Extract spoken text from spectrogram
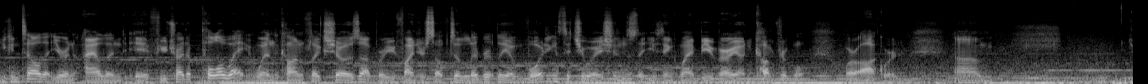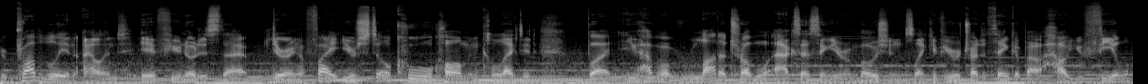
you can tell that you're an island if you try to pull away when conflict shows up, or you find yourself deliberately avoiding situations that you think might be very uncomfortable or awkward. Um, you're probably an island if you notice that during a fight you're still cool, calm, and collected, but you have a lot of trouble accessing your emotions. Like if you were trying to think about how you feel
